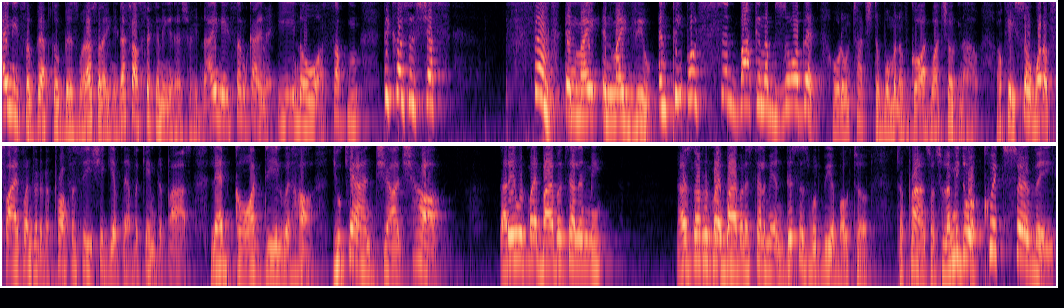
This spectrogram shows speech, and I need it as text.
I need some Pepto Bismol. That's what I need. That's how sickening it is right now. I need some kind of Eno or something because it's just filth in my in my view. And people sit back and absorb it. Oh don't touch the woman of god. Watch out now. Okay so what if 500 of the prophecies she gave never came to pass? Let god deal with her. You can't judge her. That ain't what my bible telling me. That's not what my bible is telling me. And this is what we're about to to plan. So, let me do a quick survey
